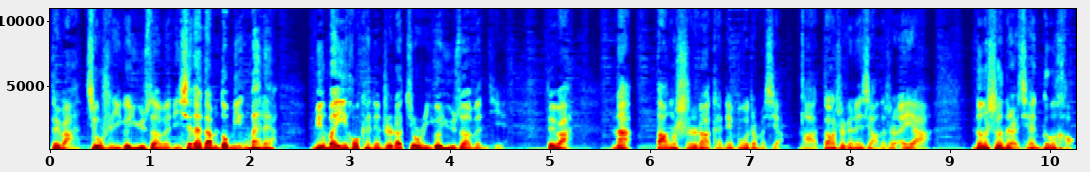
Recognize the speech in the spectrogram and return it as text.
对吧？就是一个预算问题。现在咱们都明白了呀，明白以后肯定知道就是一个预算问题，对吧？那当时呢，肯定不这么想啊，当时肯定想的是，哎呀，能省点钱更好，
